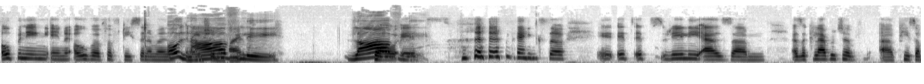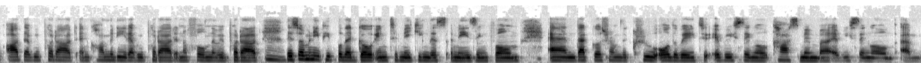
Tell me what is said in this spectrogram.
opening in over 50 cinemas. Oh, lovely. Lovely. So thanks. So it, it, it's really as. Um, as a collaborative uh, piece of art that we put out and comedy that we put out and a film that we put out. Mm. there's so many people that go into making this amazing film and that goes from the crew all the way to every single cast member every single um,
